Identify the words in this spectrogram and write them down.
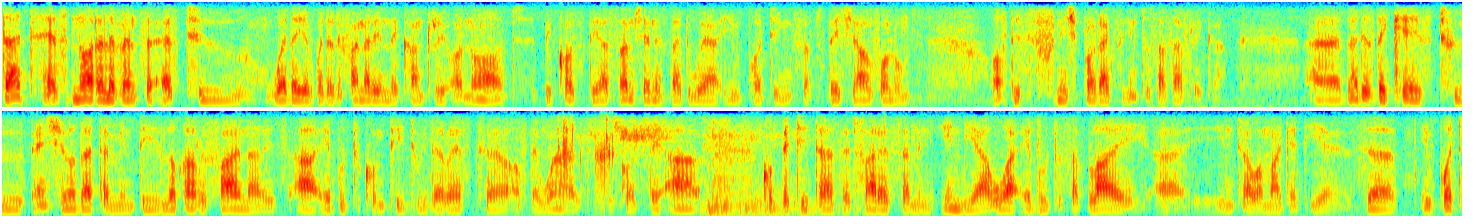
that has no relevance as to whether you've got a refinery in the country or not, because the assumption is that we are importing substantial volumes of these finished products into South Africa. Uh, that is the case to ensure that I mean the local refineries are able to compete with the rest uh, of the world because they are competitors as far as I mean India who are able to supply uh, into our market here. So import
